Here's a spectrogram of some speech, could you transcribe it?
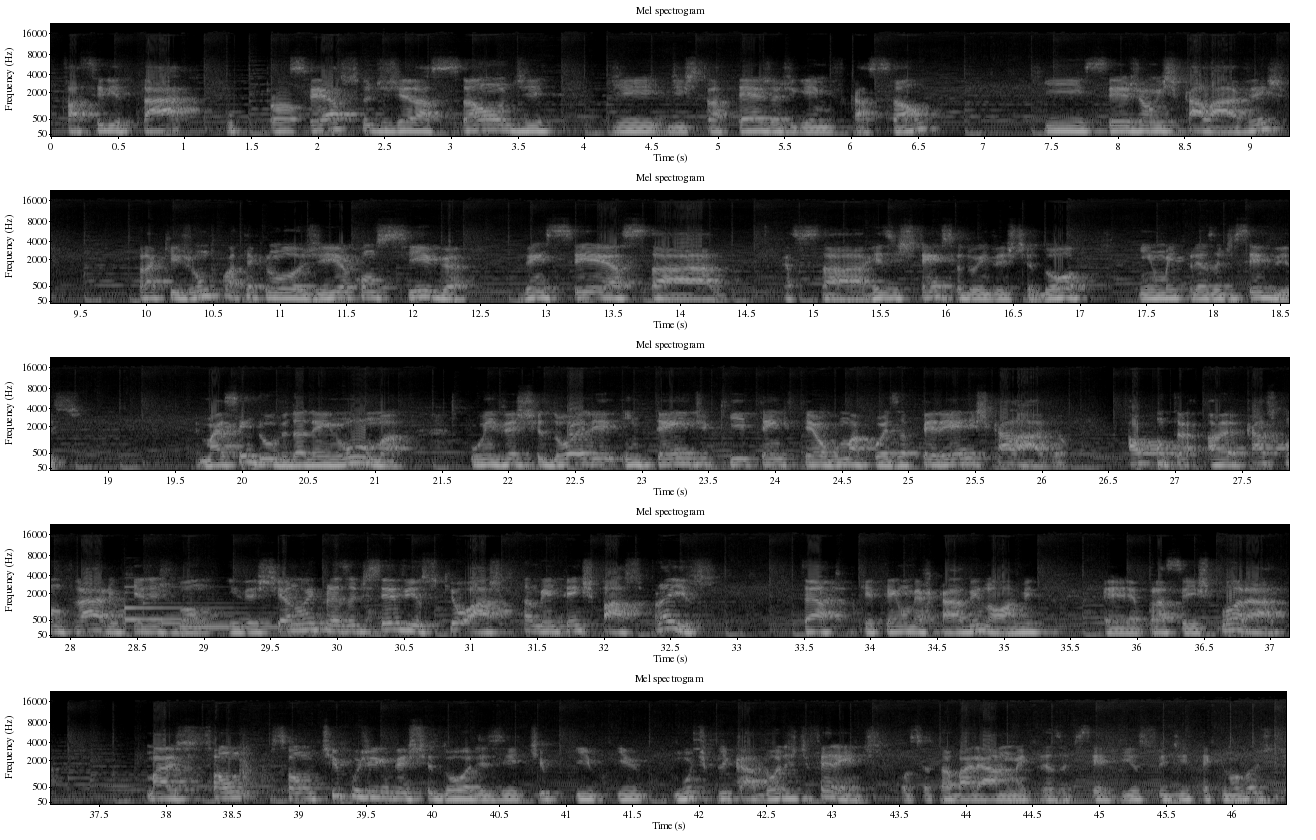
facilitar o processo de geração de, de, de estratégias de gamificação que sejam escaláveis para que, junto com a tecnologia, consiga vencer essa, essa resistência do investidor em uma empresa de serviço. Mas sem dúvida nenhuma, o investidor ele entende que tem que ter alguma coisa perene e escalável. Ao. Caso contrário, que eles vão investir é numa empresa de serviço, que eu acho que também tem espaço para isso, certo? Porque tem um mercado enorme é, para ser explorado. Mas são, são tipos de investidores e, tipo, e, e multiplicadores diferentes. Você trabalhar numa empresa de serviço e de tecnologia.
